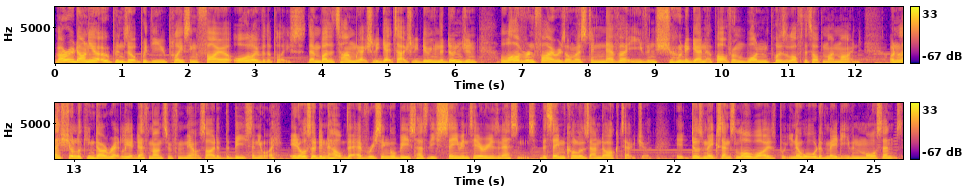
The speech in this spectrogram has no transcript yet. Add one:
Vah Rudania opens up with you placing fire all over the place. Then by the time we actually get to actually doing the dungeon, lava and fire is almost never even shown again apart from one puzzle off the top of my mind. Unless you're looking directly at Death Mountain from the outside of the beast anyway. It also didn't help that every single beast has the same interiors in essence, the same colours and architecture. It does make sense lore wise, but you know what would have made even more sense?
